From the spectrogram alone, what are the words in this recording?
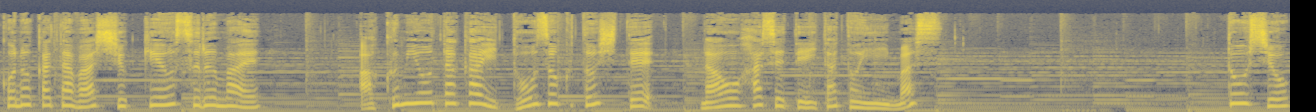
この方は出家をする前悪名高い盗賊として名を馳せていたといいます。当初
